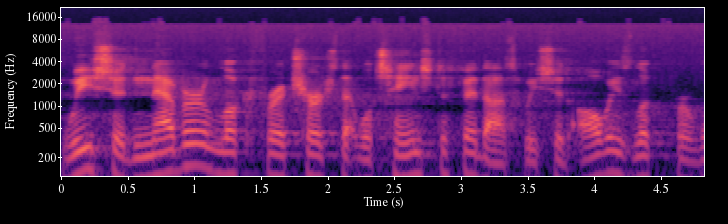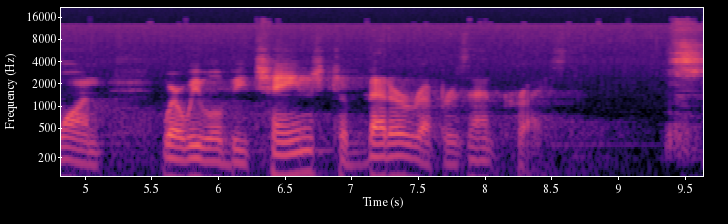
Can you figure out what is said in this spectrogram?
We should never look for a church that will change to fit us. We should always look for one where we will be changed to better represent Christ.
